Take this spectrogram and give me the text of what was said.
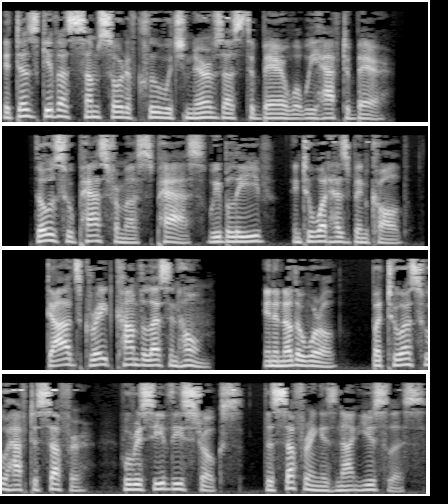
it does give us some sort of clue which nerves us to bear what we have to bear. Those who pass from us pass, we believe, into what has been called God's great convalescent home, in another world, but to us who have to suffer, who receive these strokes, the suffering is not useless.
